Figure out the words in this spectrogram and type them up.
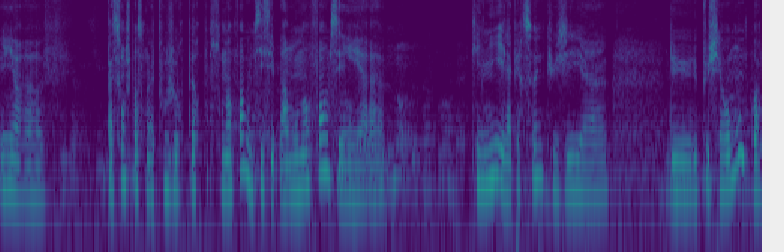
Et de toute façon, je pense qu'on a toujours peur pour son enfant, même si c'est pas mon enfant. C'est Kenny est la personne que j'ai le plus cher au monde, quoi.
